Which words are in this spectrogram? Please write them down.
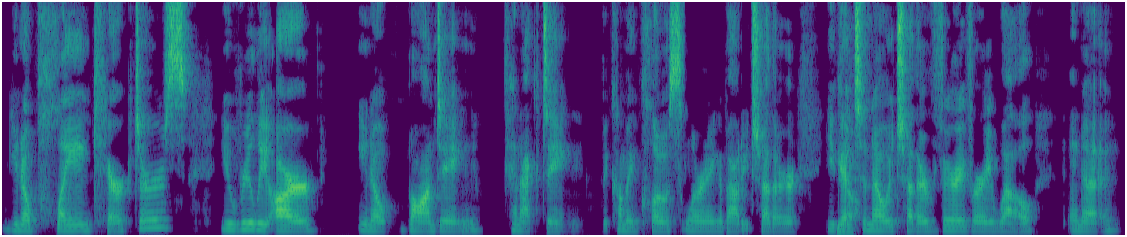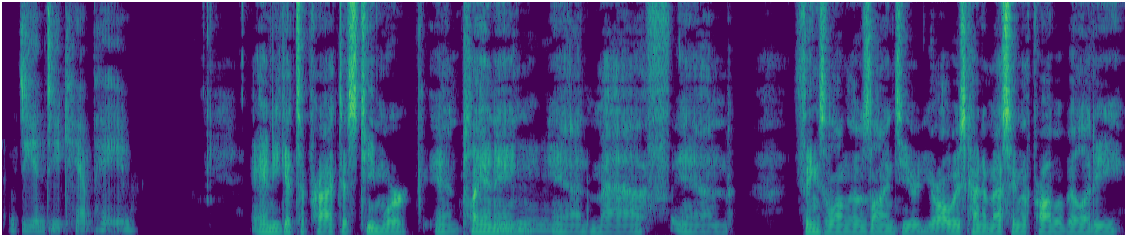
you know playing characters you really are you know bonding connecting becoming close learning about each other you get Yeah. to know each other very very well in a d&d campaign and you get to practice teamwork and planning Mhm. and math and things along those lines you're you're always kind of messing with probability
